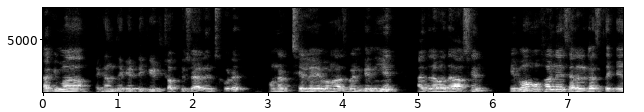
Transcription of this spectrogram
কাকিমা এখান থেকে টিকিট সব কিছু অ্যারেঞ্জ করে ওনার ছেলে এবং হাজব্যান্ডকে নিয়ে হায়দ্রাবাদে আসেন এবং ওখানে স্যারের কাছ থেকে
